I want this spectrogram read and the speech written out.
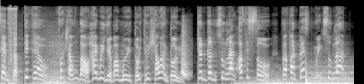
Xem tập tiếp theo phát sóng vào 20 giờ 30 tối thứ sáu hàng tuần trên kênh Xuân Lan Official và fanpage Nguyễn Xuân Lan.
